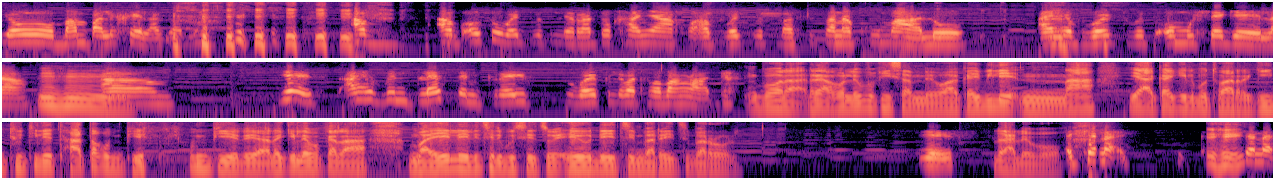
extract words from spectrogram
Yo Bampaligela. I've I've also worked with Lerato Kganyago, I've worked with Basetsana Kumalo, I have worked with Omushegela. Mhm. Um, yes, I have been blessed and graced work le batho ba bangata. bona re a go lebogisa mme wa ka ebile nna yaka ke le motho wa re ke ithutile thata gompie- gompieno yana ke lebogela maele le tshedimosetso e o ne neetseng bareetsi ba rona Yes. re a leboga Uh, Can I can I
